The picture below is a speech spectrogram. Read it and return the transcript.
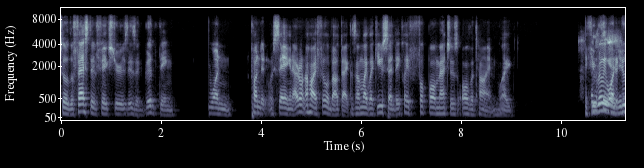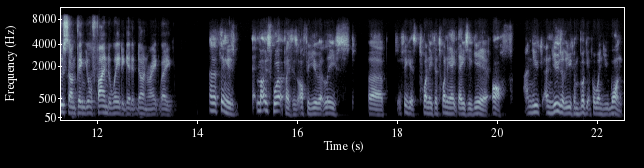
So the festive fixtures is a good thing. One pundit was saying, and I don't know how I feel about that because I'm like, like you said, they play football matches all the time. Like, if you really want is, to do something, you'll find a way to get it done, right? Like, And the thing is, most workplaces offer you at least, uh, I think it's 20 to 28 days a year off, and you and usually you can book it for when you want.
